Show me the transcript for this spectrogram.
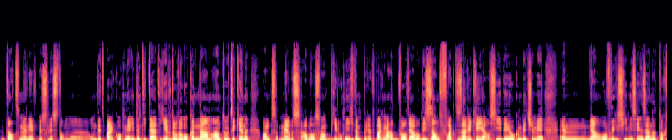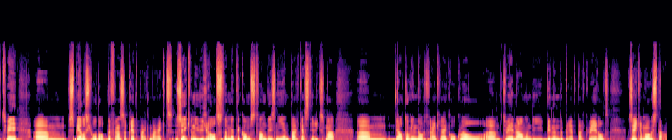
dat men heeft beslist om, eh, om dit park ook meer identiteit te geven door er ook een naam aan toe te kennen. Want Mer de Sable was van het begin ook niet echt een pretpark, maar had bijvoorbeeld ja, wel die zandvlaktes, dat recreatie-idee ook een beetje mee. En ja, over de geschiedenis heen zijn er toch twee ehm, spelers geworden op de Franse pretparkmarkt. Zeker niet de grootste met de komst van Disney en Parc Asterix, maar ehm, ja, toch in Noord-Frankrijk ook wel ehm, twee namen die binnen de pretparkwereld zeker mogen staan.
